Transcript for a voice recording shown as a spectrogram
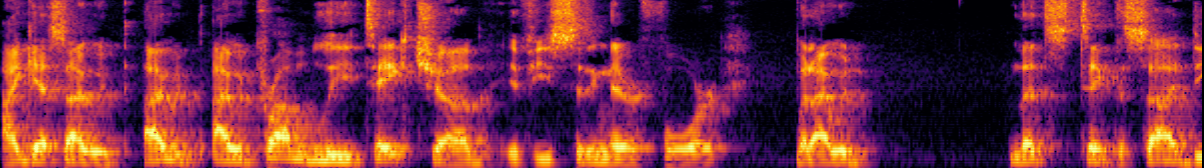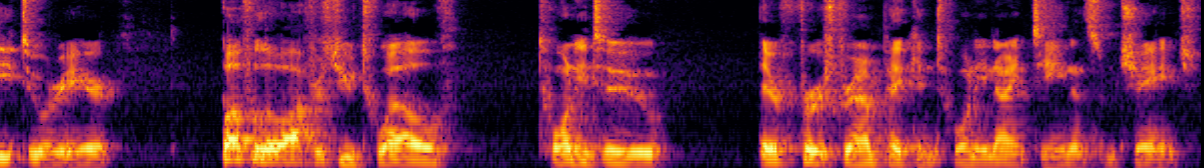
I guess I would I would I would probably take Chubb if he's sitting there at four, but I would let's take the side detour here. Buffalo offers you 12, 22, their first round pick in 2019 and some change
